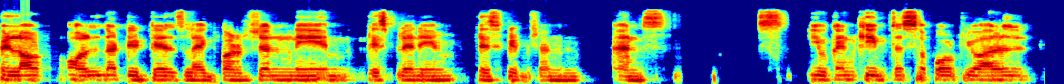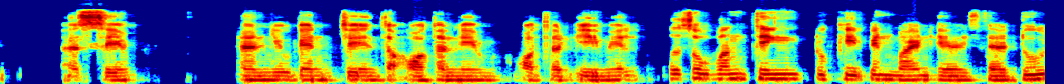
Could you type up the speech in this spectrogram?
fill out all the details like version name, display name, description, and you can keep the support URL as same and you can change the author name, author email. Also, one thing to keep in mind here is that do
